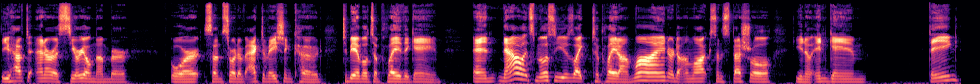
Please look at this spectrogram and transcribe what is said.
That you have to enter a serial number or some sort of activation code to be able to play the game. And now it's mostly used like to play it online or to unlock some special, you know, in-game thing.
